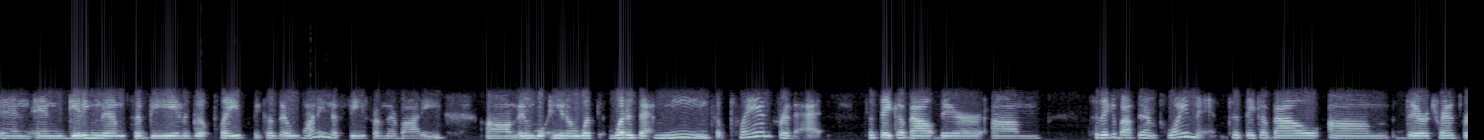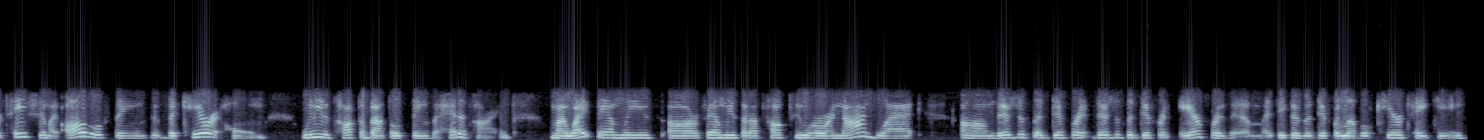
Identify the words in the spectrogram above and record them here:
and and getting them to be in a good place because they're wanting to feed from their body um, and you know what what does that mean to plan for that to think about their um, to think about their employment to think about um, their transportation like all those things the care at home. We need to talk about those things ahead of time. My white families are families that I've talked to who are non-black. Um, there's just a different there's just a different air for them. I think there's a different level of caretaking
